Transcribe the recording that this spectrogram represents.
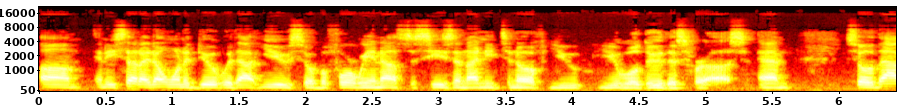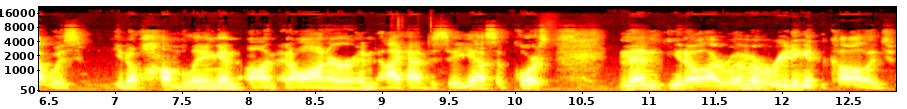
um, and he said, I don't want to do it without you. So before we announce the season, I need to know if you you will do this for us. And so that was you know humbling and on an honor, and I had to say yes, of course. And then you know I remember reading it in college.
